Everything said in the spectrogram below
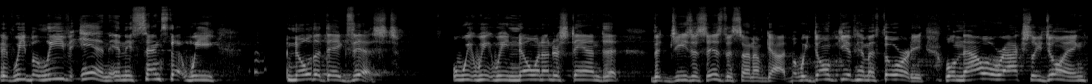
if we believe in, in the sense that we know that they exist, we, we, we know and understand that, that Jesus is the Son of God, but we don't give him authority. Well, now what we're actually doing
